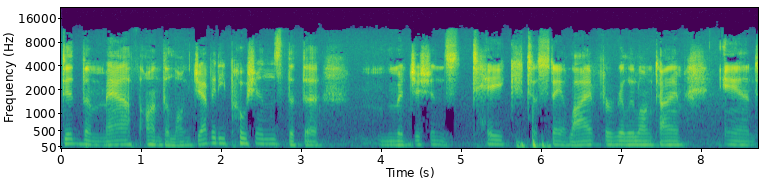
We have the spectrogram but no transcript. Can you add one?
did the math on the longevity potions that the magicians take to stay alive for a really long time, and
